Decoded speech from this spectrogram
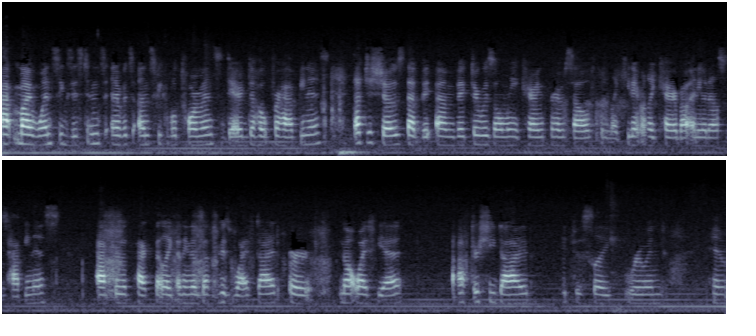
at my once existence and of its unspeakable torments dared to hope for happiness. That just shows that um, Victor was only caring for himself and like he didn't really care about anyone else's happiness. After the fact that like I think that was after his wife died or not wife yet. After she died, it just like ruined him.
